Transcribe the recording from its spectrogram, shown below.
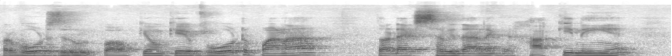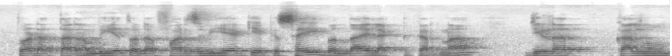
ਪਰ ਵੋਟ ਜ਼ਰੂਰ ਪਾਓ। ਕਿਉਂਕਿ ਵੋਟ ਪਾਣਾ ਤੁਹਾਡਾ ਇੱਕ ਸੰਵਿਧਾਨਕ ਹੱਕ ਹੀ ਨਹੀਂ ਹੈ। ਤੁਹਾਡਾ ਧਰਮ ਵੀ ਹੈ ਤੁਹਾਡਾ ਫਰਜ਼ ਵੀ ਹੈ ਕਿ ਇੱਕ ਸਹੀ ਬੰਦਾ ਇਲੈਕਟ ਕਰਨਾ ਜਿਹੜਾ ਕੱਲ ਨੂੰ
